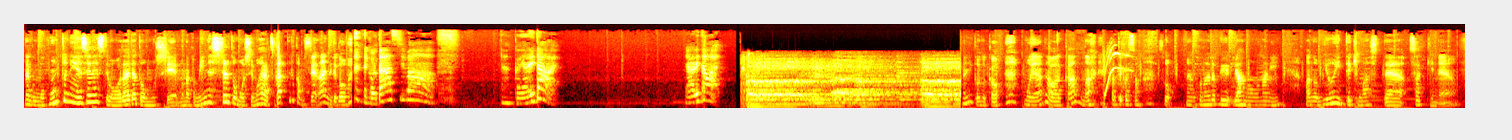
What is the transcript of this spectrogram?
なんかもう本当に SNS でも話題だと思うし、もうなんかみんな知ってると思うし、もはや使ってるかもしれないんだけど、で、私は、なんかやりたい。やりたい。何この顔もうやだ、わかんない。あ、てかさ、そう、ねこの間び、あの、何？あの、病院行ってきまして、さっきね。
